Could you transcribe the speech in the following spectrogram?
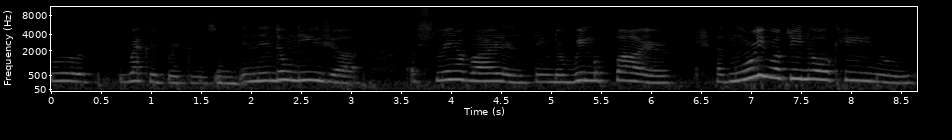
world record breakers. Mm. In Indonesia, a string of islands named the Ring of Fire has more erupting volcanoes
